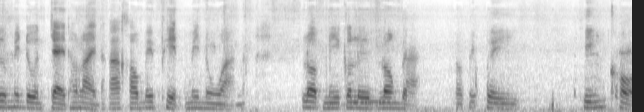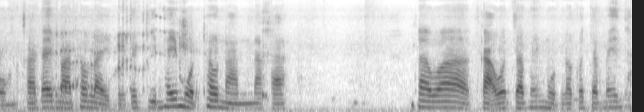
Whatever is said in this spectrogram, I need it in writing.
อ ไม่โดนใจเท่าไหร่นะคะเขาไม่เผ็ดไม่นัวนะรอบนี้ก็เลยลองแบบ เราไม่เคยทิ้งของนะคะได้มาเท่าไหร่เดี๋ยวจะกินให้หมดเท่านั้นนะคะ ถ้าว่ากะว่าจะไม่หมดเราก็จะไม่ท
